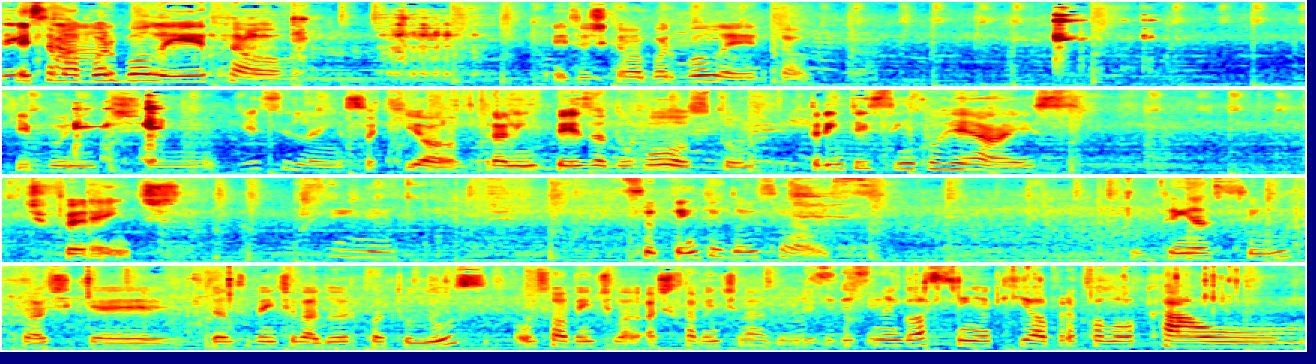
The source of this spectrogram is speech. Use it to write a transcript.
Esse é uma Deitado. borboleta, ó. Esse acho que é uma borboleta, ó. Que bonitinho. E esse lenço aqui, ó, pra limpeza do rosto, 35 reais. Diferente. Sim, ó. 72 reais. E Tem assim, que eu acho que é tanto ventilador quanto luz, ou só ventilador, acho que só ventilador. Esse, esse negocinho aqui, ó, pra colocar o,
